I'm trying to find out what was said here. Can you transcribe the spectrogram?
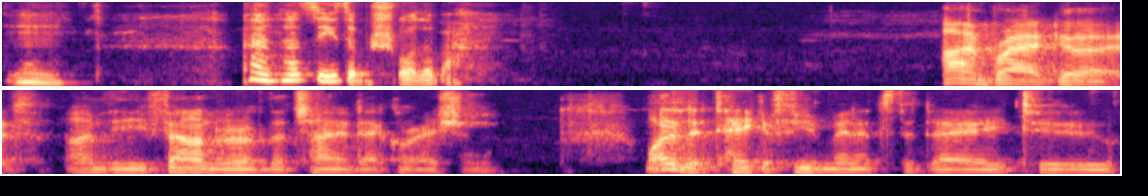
嗯，看他自己怎么说的吧。Hi, I'm Brad Good. I'm the founder of the China Declaration. Wanted to take a few minutes today to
